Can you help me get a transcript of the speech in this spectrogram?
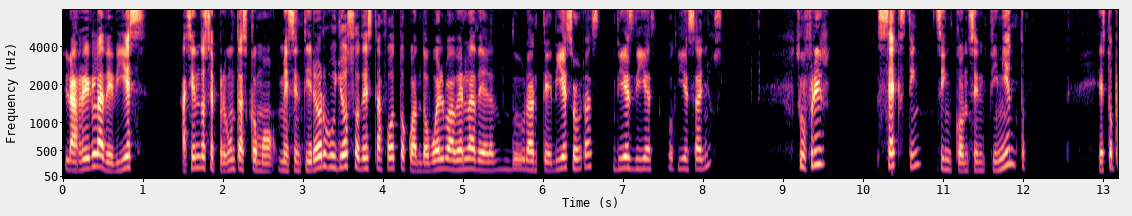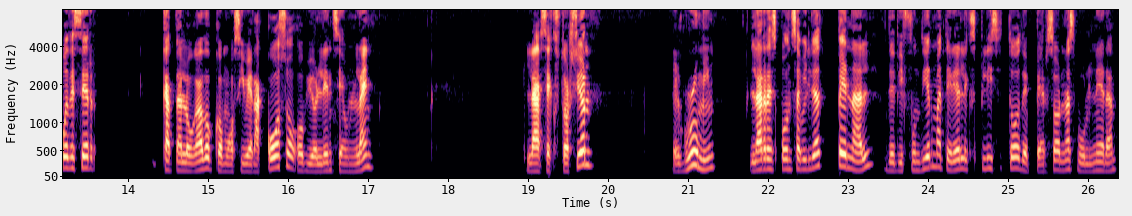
La regla de 10, haciéndose preguntas como ¿me sentiré orgulloso de esta foto cuando vuelva a verla durante 10 horas, 10 días o 10 años? Sufrir sexting sin consentimiento. Esto puede ser catalogado como ciberacoso o violencia online. La sextorsión, el grooming, la responsabilidad penal de difundir material explícito de personas vulnera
